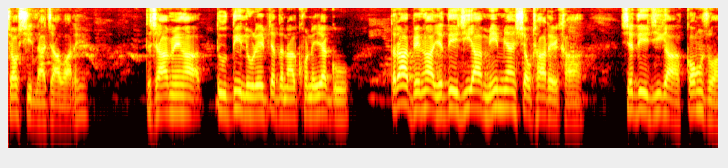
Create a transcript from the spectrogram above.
ရောက်ရှိလာကြပါတယ်။ တရားမင်းကသူတိလိုတဲ့ပြဿနာ9ရက်ကိုတရဘင်္ဂယတိကြီးအားမေးမြန်းလျှောက်ထားတဲ့အခါယတိကြီးကကောင်းစွာ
